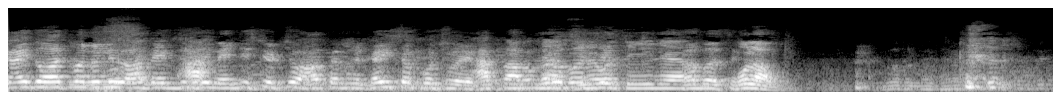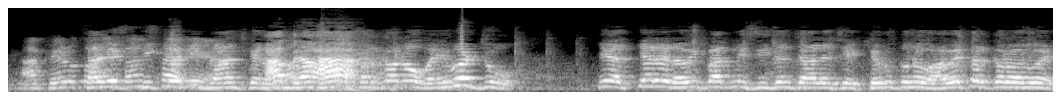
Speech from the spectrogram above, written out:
કાયદો હાથમાં ન લેવો આપ એક્ઝિક્યુટિવ મેજિસ્ટ્રેટ છો આપ એમને કહી શકો છો આપ બરોબર. બોલાવો. આ ખેડૂતો. સરકારનો વહીવટ જુઓ કે અત્યારે રવિ પાકની સિઝન ચાલે છે ખેડૂતોને વાવેતર કરવાનું હોય.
